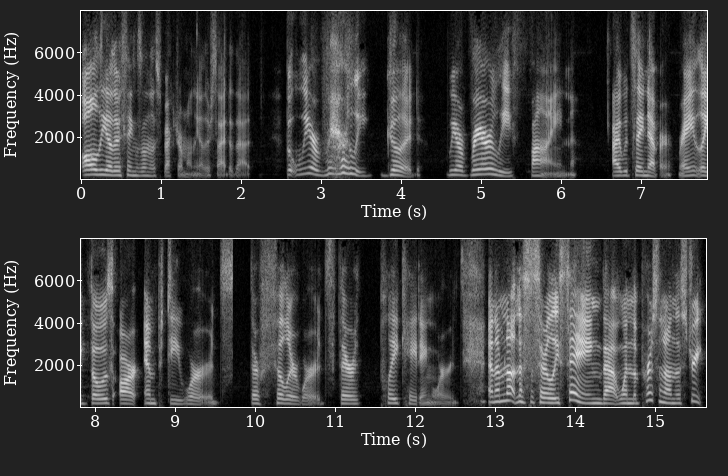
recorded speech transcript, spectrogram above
all the other things on the spectrum on the other side of that. But we are rarely good. We are rarely fine. I would say never, right? Like those are empty words. They're filler words. They're placating words. And I'm not necessarily saying that when the person on the street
